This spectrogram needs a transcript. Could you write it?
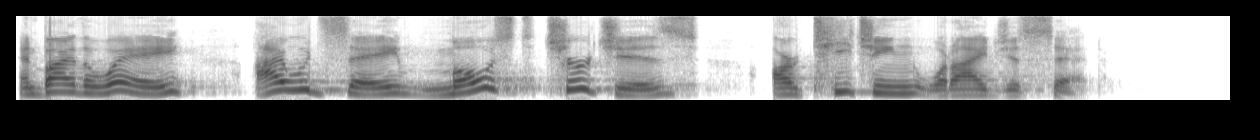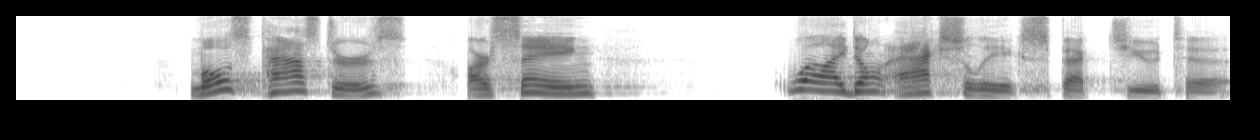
And by the way, I would say most churches are teaching what I just said. Most pastors are saying, well, I don't actually expect you to.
